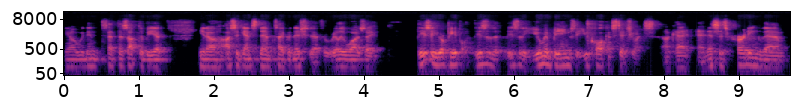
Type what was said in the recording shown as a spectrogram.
You know, we didn't set this up to be a, you know, us against them type initiative. It really was a, these are your people. These are the these are the human beings that you call constituents. Okay, and this is hurting them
